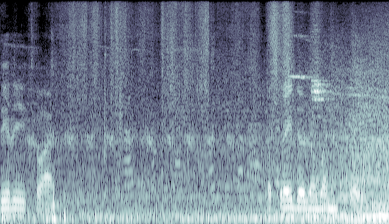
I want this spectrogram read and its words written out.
dire ko at Patry daw ng 1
